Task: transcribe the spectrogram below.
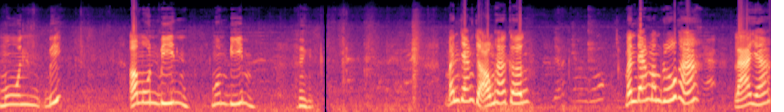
Moon beach ở ờ, moon bean moon beam bánh tráng trộn hả cưng? Bánh tráng mắm ruốc. Hả? Lạ vậy?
